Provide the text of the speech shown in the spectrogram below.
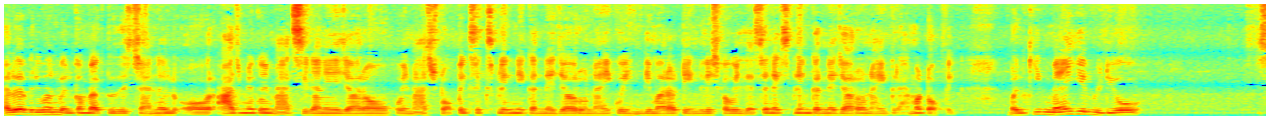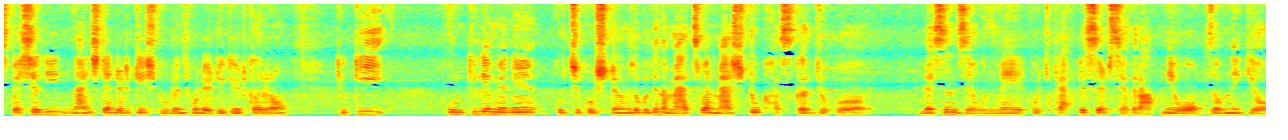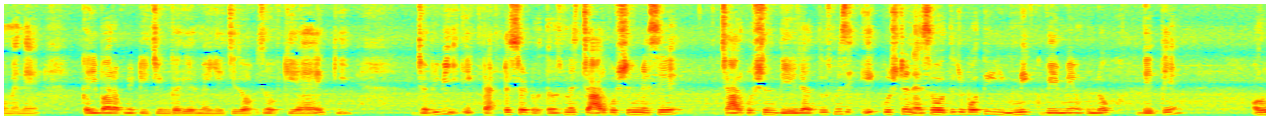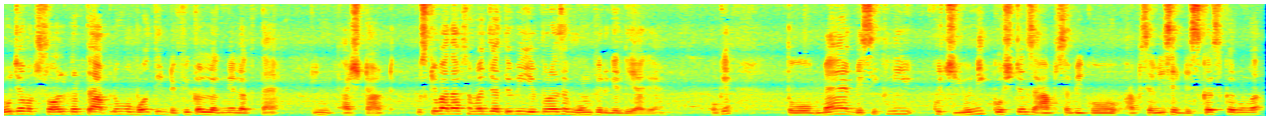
Hello everyone welcome back to this channel और आज मैं कोई मैथ्स सिखाने नहीं जा रहा हूँ, कोई मैथ्स टॉपिक्स एक्सप्लेन नहीं करने जा रहा हूँ, ना ही कोई हिंदी, मराठी इंग्लिश का कोई लेसन एक्सप्लेन करने जा रहा हूँ, ना ही ग्रामर टॉपिक बल्कि मैं ये वीडियो स्पेशली नाइन्थ स्टैंडर्ड के स्टूडेंट्स को डेडिकेट कर रहा हूँ, क्योंकि उनके लिए मैंने कुछ क्वेश्चन मतलब बोलते ना, मैथ्स वन, मैथ्स टू खासकर जो लेसन्स हैं, उनमें कुछ प्रैक्टिस सेट्स है। अगर आपने वो ऑब्ज़र्व नहीं किया हो, मैंने कई बार अपनी टीचिंग करियर में ये चीज़ ऑब्ज़र्व किया है कि जब भी एक प्रैक्टिस सेट होता है, उसमें चार क्वेश्चन में से चार क्वेश्चन दिए जाते हैं, उसमें से एक क्वेश्चन ऐसा होता है जो बहुत ही यूनिक वे में उन लोग देते हैं। और वो जब आप सॉल्व करते हैं, आप लोगों को बहुत ही डिफ़िकल्ट लगने लगता है इन स्टार्ट उसके बाद आप समझ जाते हो कि ये थोड़ा सा घूम फिर के दिया गया है ओके तो मैं बेसिकली कुछ यूनिक क्वेश्चंस आप सभी को, आप सभी से डिस्कस करूँगा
